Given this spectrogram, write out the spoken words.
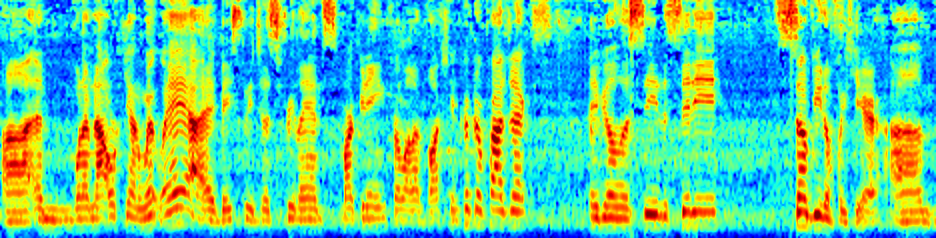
uh, and when I'm not working on Witway, I basically just freelance marketing for a lot of blockchain crypto projects. Maybe able to see the city. It's so beautiful here. Um,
